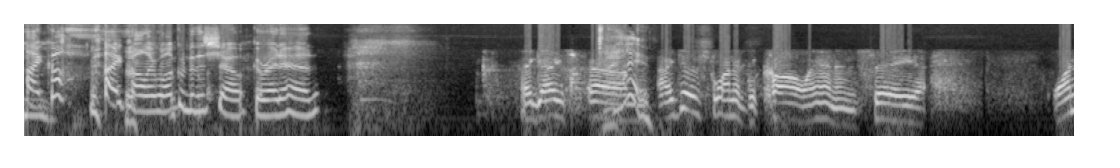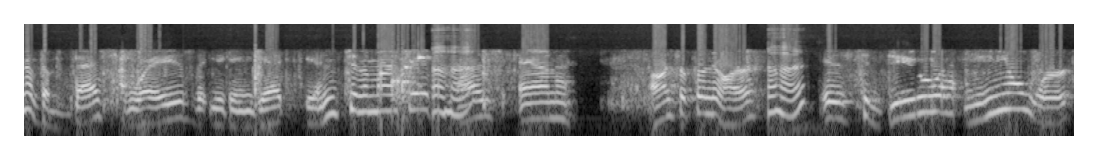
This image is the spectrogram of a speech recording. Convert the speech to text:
Hi, call- Hi, caller. Welcome to the show. Go right ahead. Hey guys, um, I just wanted to call in and say one of the best ways that you can get into the market as an entrepreneur is to do menial work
